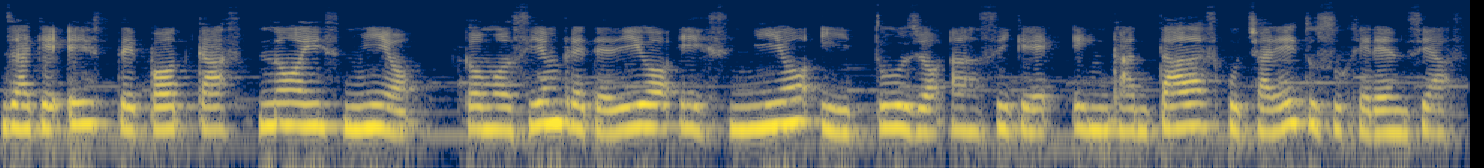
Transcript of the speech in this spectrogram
ya que este podcast no es mío. Como siempre te digo, es mío y tuyo, así que encantada escucharé tus sugerencias.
